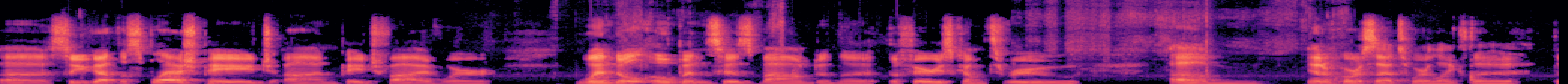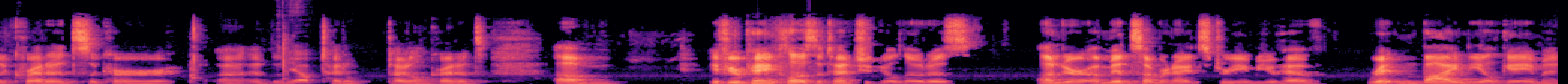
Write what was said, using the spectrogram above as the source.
uh, so you got the splash page on page five where Wendell opens his mound and the, the fairies come through. Um, and of course that's where like the the credits occur uh, the Yep. title title and credits. Um, if you're paying close attention, you'll notice under a Midsummer Night's Dream you have written by Neil Gaiman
